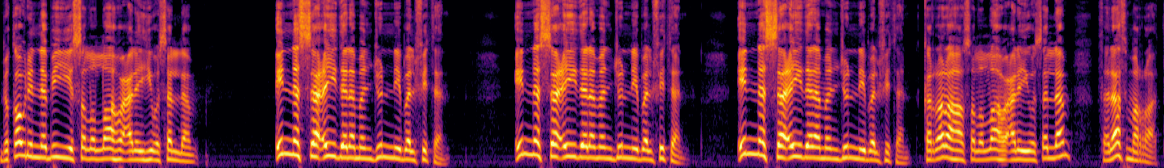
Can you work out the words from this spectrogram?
بقول النبي صلى الله عليه وسلم إن السعيد لمن جنب الفتن. إن السعيد لمن جنب الفتن. إن السعيد لمن جنب الفتن. كررها صلى الله عليه وسلم ثلاث مرات.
